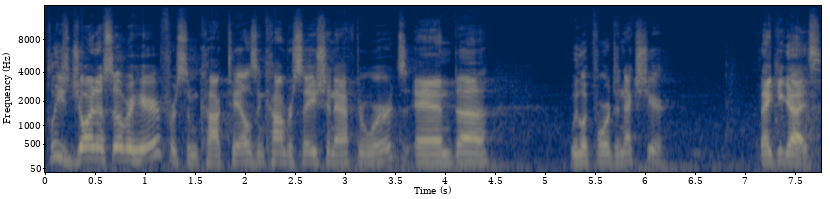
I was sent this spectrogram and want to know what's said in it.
Please join us over here for some cocktails and conversation afterwards, and uh, we look forward to next year. Thank you, guys.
